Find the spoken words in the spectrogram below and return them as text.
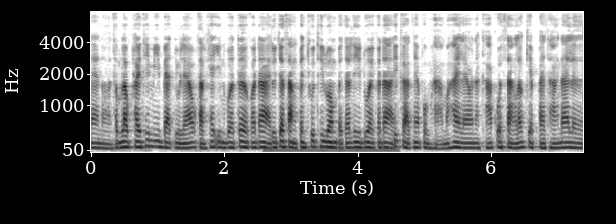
แน่นอนสำหรับใครที่มีแบตอยู่แล้วสั่งแค่อินเวอร์เตอร์ก็ได้หรือจะสั่งเป็นชุดที่รวมแบตเตอรี่ด้วยก็ได้พิกัดเนี่ยผมหามาให้แล้วนะครับกดสั่งแล้วเก็บปลายทางได้เลย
